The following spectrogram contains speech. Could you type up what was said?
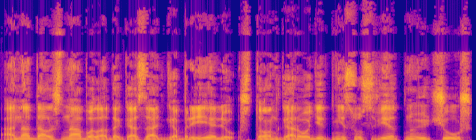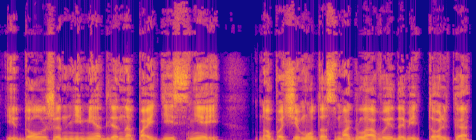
Она должна была доказать Габриэлю, что он городит несусветную чушь и должен немедленно пойти с ней, но почему-то смогла выдавить только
